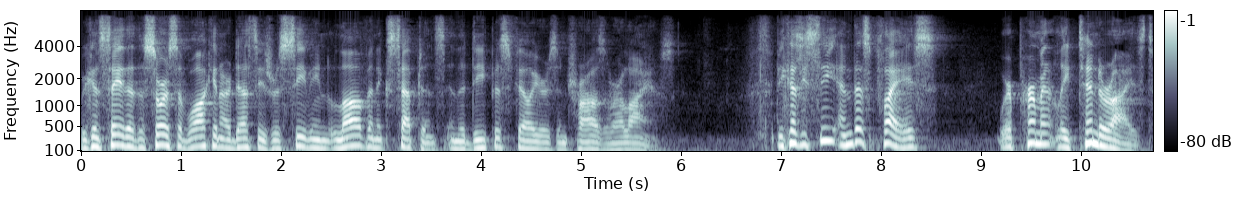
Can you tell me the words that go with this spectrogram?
We can say that the source of walking our destiny is receiving love and acceptance in the deepest failures and trials of our lives. Because you see, in this place, we're permanently tenderized.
